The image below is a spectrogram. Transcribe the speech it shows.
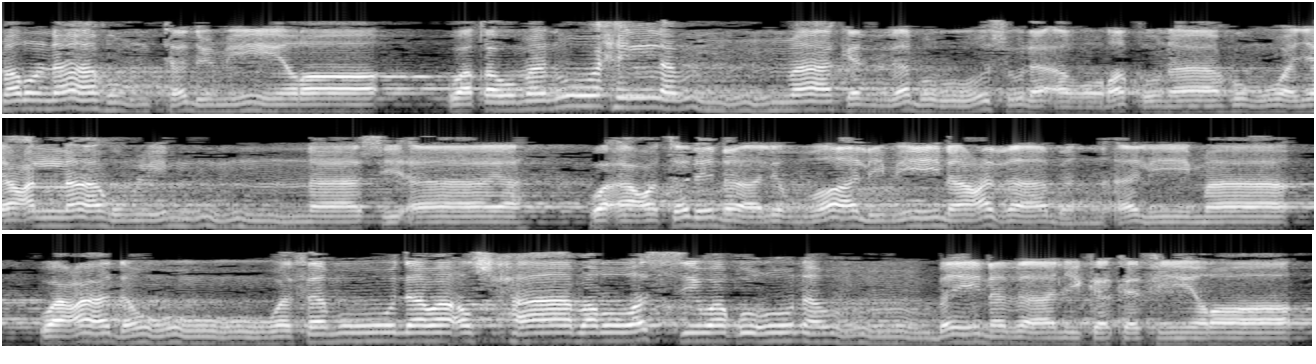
فدمرناهم تدميرا وقوم نوح لما كذبوا الرسل أغرقناهم وجعلناهم للناس آية وأعتدنا للظالمين عذابا أليما وعادا وثمود وأصحاب الرس وقرونا بين ذلك كثيرا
